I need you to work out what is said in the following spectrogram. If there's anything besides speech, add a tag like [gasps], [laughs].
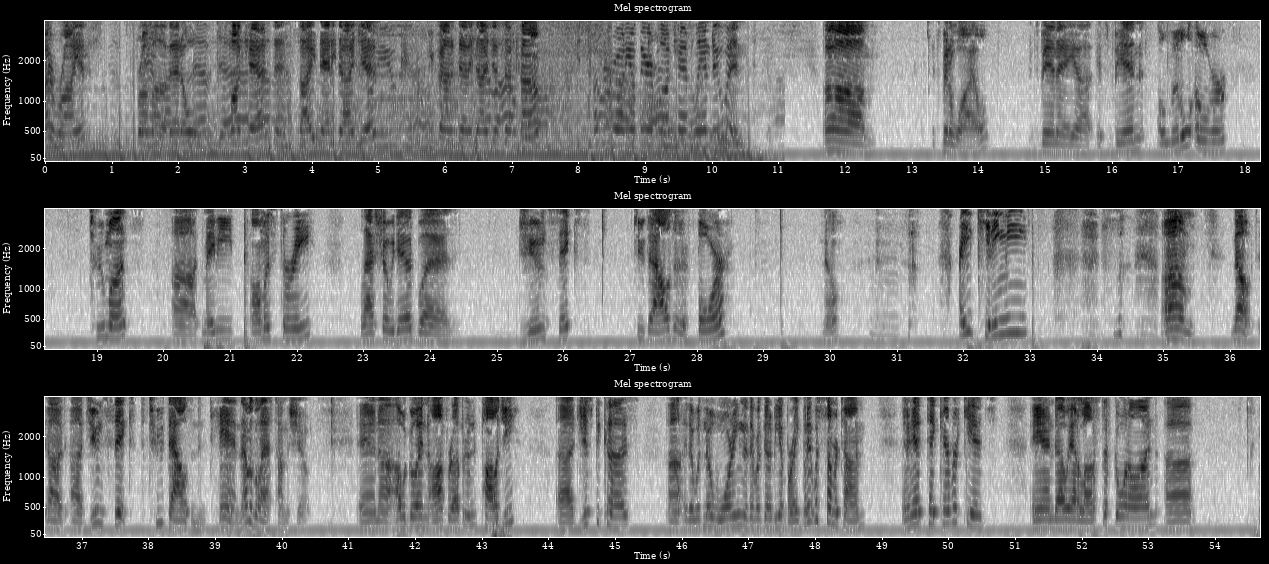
guy Ryan from uh, that old podcast and site, Daddy Digest. Be found it at daddydigest.com. How's everybody out there in podcast land doing? Um, it's been a while. It's been a uh, it's been a little over two months, uh, maybe almost three. Last show we did was June sixth, two thousand and four. No. Are you kidding me? um, no. Uh, uh, June sixth, two thousand and ten. That was the last time the show, and uh, I would go ahead and offer up an apology, uh, just because uh, there was no warning that there was going to be a break. But it was summertime, and we had to take care of our kids, and uh, we had a lot of stuff going on.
